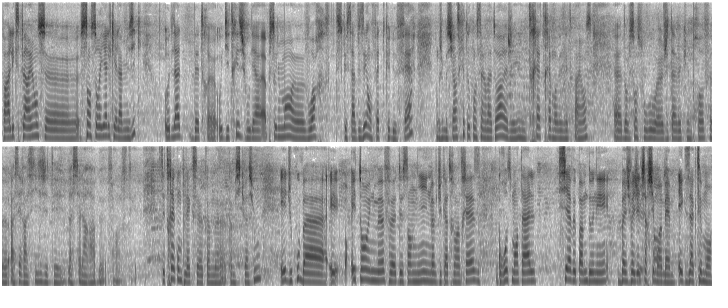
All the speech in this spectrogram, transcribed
par l'expérience sensorielle qu'est la musique. Au-delà d'être euh, auditrice, je voulais absolument euh, voir ce que ça faisait en fait que de faire. Donc je me suis inscrite au conservatoire et j'ai eu une très très mauvaise expérience euh, dans le sens où j'étais avec une prof assez raciste, j'étais la seule arabe. Enfin, c'était c'est très complexe comme, comme situation. Et du coup, bah, étant une meuf de Saint-Denis, une meuf du 93, grosse mentale, si elle veut pas me donner, bah, je vais aller le chercher moi-même. Exactement.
